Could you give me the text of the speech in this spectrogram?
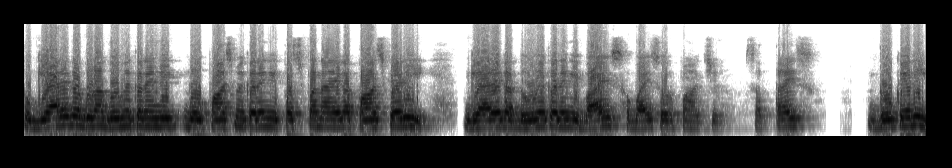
तो 11 का गुणा दो में करेंगे वो पाँच में करेंगे, पचपन आएगा पाँच कैरी, ग्यारह का दो में करेंगे बाईस बाईस और पाँच, सत्ताईस, दो कैरी,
